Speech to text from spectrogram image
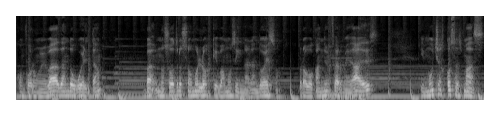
conforme va dando vuelta nosotros somos los que vamos inhalando eso, provocando enfermedades y muchas cosas más,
